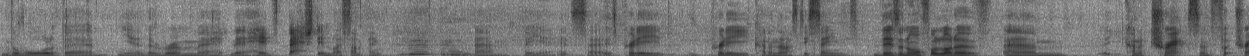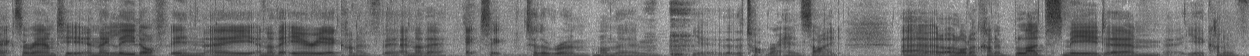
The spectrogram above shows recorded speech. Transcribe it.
the wall of the you know, the room. Uh, their heads bashed in by something. Um, but yeah, it's uh, it's pretty pretty kind of nasty scenes. There's an awful lot of um, kind of tracks and foot tracks around here, and they lead off in a another area, kind of uh, another exit to the room on the um, yeah the, the top right hand side. Uh, a, a lot of kind of blood smeared, um, uh, yeah, kind of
